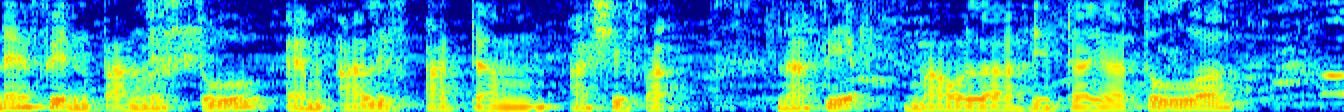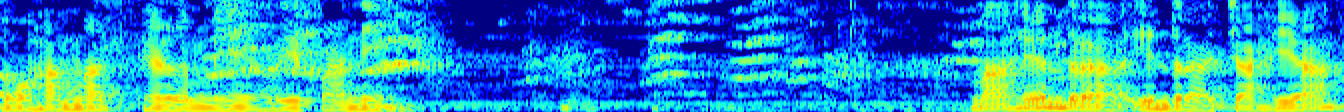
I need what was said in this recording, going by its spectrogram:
Nevin Pangestu M. Alif Adam Ashifak Nafi Maula Hidayatullah Muhammad Helmi Rifani Mahendra Indra Cahya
